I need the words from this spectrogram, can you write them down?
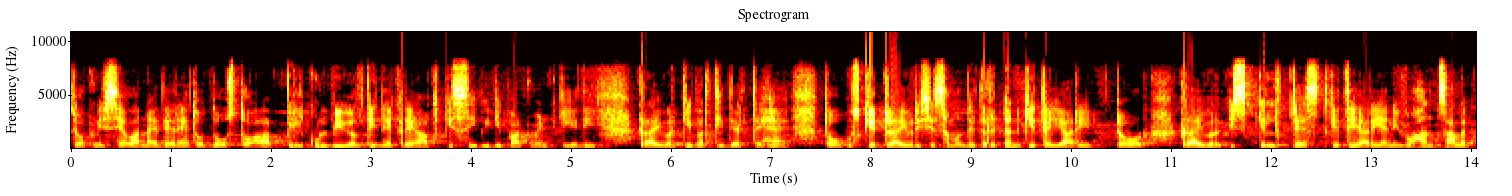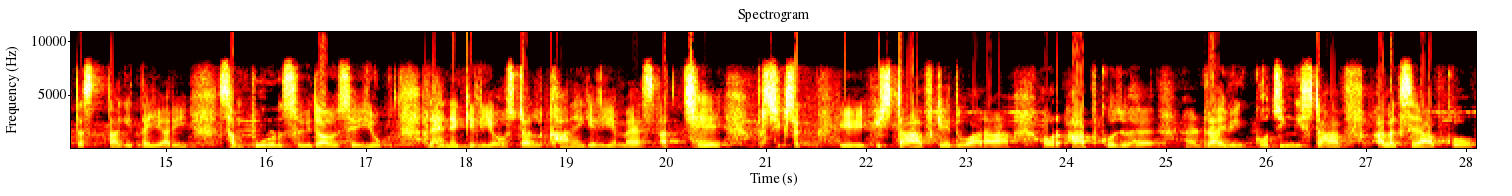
जो अपनी सेवा नहीं दे रहे हैं। तो दोस्तों, आप बिल्कुल भी गलती नहीं करें। आप किसी भी डिपार्टमेंट की यदि ड्राइवर की भर्ती देखते हैं तो उस उसके ड्राइवरी से संबंधित रिटर्न की तैयारी और ड्राइवर स्किल टेस्ट की तैयारी, यानी वाहन चालक दस्ता की तैयारी, संपूर्ण सुविधाओं से युक्त रहने के लिए हॉस्टल खाने के लिए मैस अच्छे प्रशिक्षक स्टाफ के द्वारा और आपको जो है ड्राइविंग कोचिंग स्टाफ अलग से आपको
